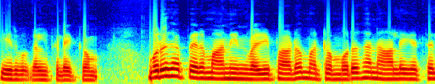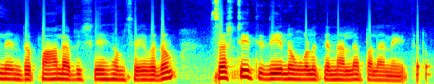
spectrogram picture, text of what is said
தீர்வுகள் கிடைக்கும். முருகப்பெருமானின் வழிபாடும் மற்றும் முருகன் ஆலயத்தில் இன்று பால் அபிஷேகம் செய்வதும் சஷ்டி திதியில் உங்களுக்கு நல்ல பலனை தரும்.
